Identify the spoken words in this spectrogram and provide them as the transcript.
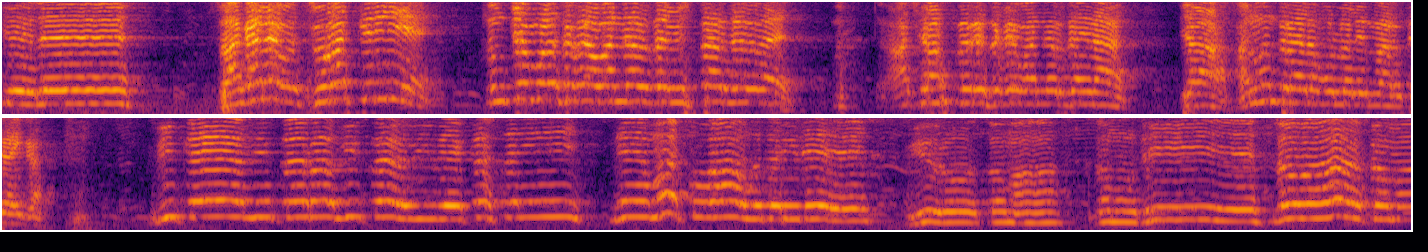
केले. सांगायला सुरुवात केलेली आहे. तुमच्यामुळे सगळ्या वानराचा विस्तार झालेला आहे. असे असणारे सगळे वानर ना त्या हनुमंतरायला बोलवले महाराज ते ऐका. विके विकर विक विवेक सरी नेम तुवा उदरिले विरोतमा समुद्री लवकमा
